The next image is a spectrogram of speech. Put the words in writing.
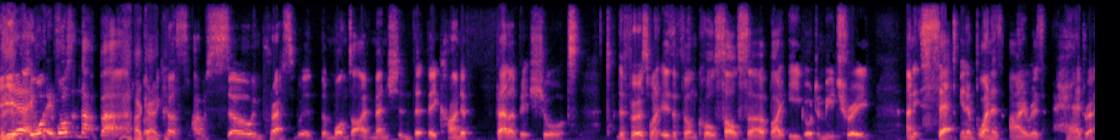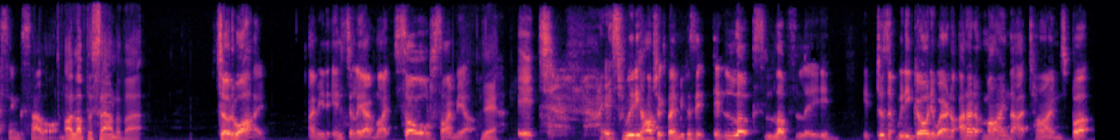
yeah, it, it wasn't that bad. Okay. Because I was so impressed with the ones that I've mentioned that they kind of fell a bit short. The first one is a film called Salsa by Igor Dimitri, and it's set in a Buenos Aires hairdressing salon. I love the sound of that. So do I. I mean, instantly I'm like, sold, sign me up. Yeah. It, it's really hard to explain because it, it looks lovely. It doesn't really go anywhere, and I don't mind that at times, but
